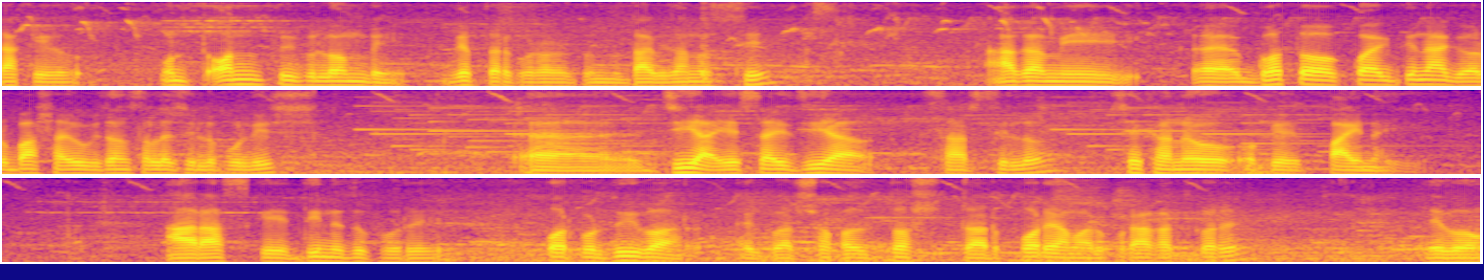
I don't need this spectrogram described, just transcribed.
তাকে অনতিবিলম্বে গ্রেপ্তার করার জন্য দাবি জানাচ্ছি। আগামী গত কয়েকদিন আগে ওর বাসায় অভিযান চালিয়েছিল পুলিশ। জিয়া, এসআই জিয়া স্যার ছিল, সেখানেও ওকে পাই নাই। আর আজকে দিনে দুপুরে পরপর দুইবার, একবার সকাল দশটার পরে আমার উপর আঘাত করে এবং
